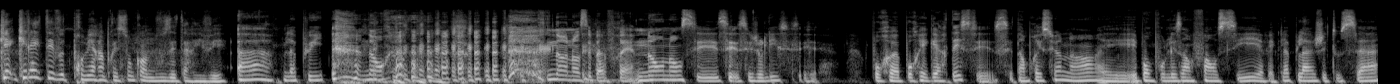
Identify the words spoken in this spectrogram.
Que- quelle a été votre première impression quand vous êtes arrivé Ah, la pluie. non. non, non, c'est pas vrai. Non, non, c'est joli. Pour, pour regarder, c'est impressionnant. Et, et bon, pour les enfants aussi, avec la plage et tout ça.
